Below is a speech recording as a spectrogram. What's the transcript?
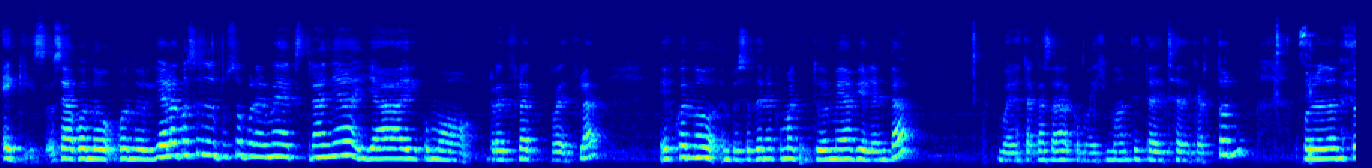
X, o sea, cuando, cuando ya la cosa se puso a poner medio extraña y ya hay como red flag, red flag, es cuando empezó a tener como actitudes medio violentas. Bueno, esta casa, como dijimos antes, está hecha de cartón. Por lo tanto,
